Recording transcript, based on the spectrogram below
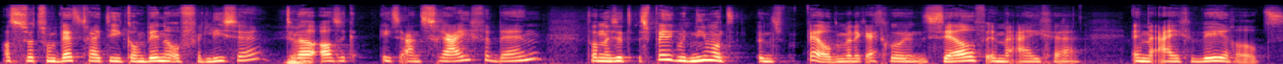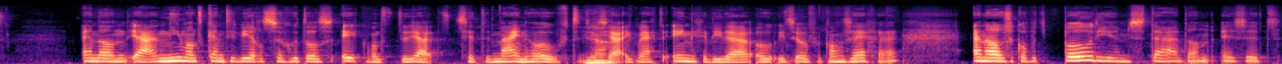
als een soort van wedstrijd die je kan winnen of verliezen. Terwijl als ik iets aan het schrijven ben, dan is het, speel ik met niemand een spel. Dan ben ik echt gewoon zelf in mijn eigen, in mijn eigen wereld. En dan, ja, niemand kent die wereld zo goed als ik, want het, ja, het zit in mijn hoofd. Dus Ja. ja, ik ben echt de enige die daar ook iets over kan zeggen. En als ik op het podium sta, dan is het...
